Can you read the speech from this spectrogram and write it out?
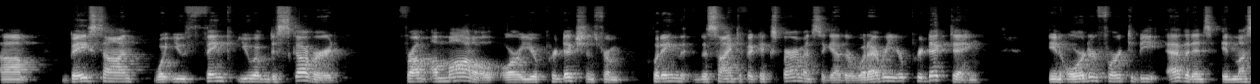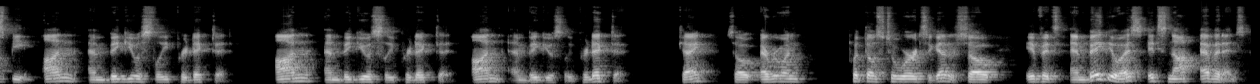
um, based on what you think you have discovered from a model or your predictions from putting the scientific experiments together, whatever you're predicting, in order for it to be evidence, it must be unambiguously predicted. Unambiguously predicted. Unambiguously predicted. Okay? So everyone put those two words together. So if it's ambiguous, it's not evidence.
